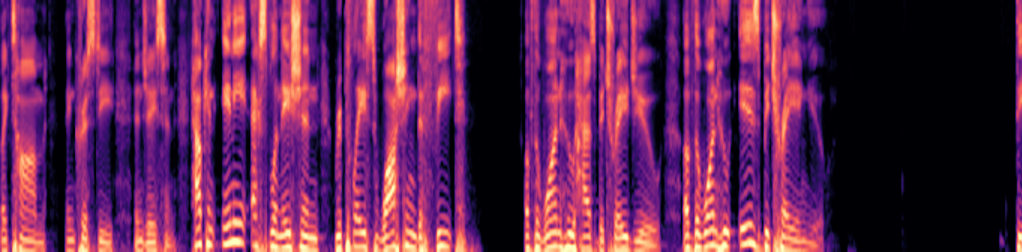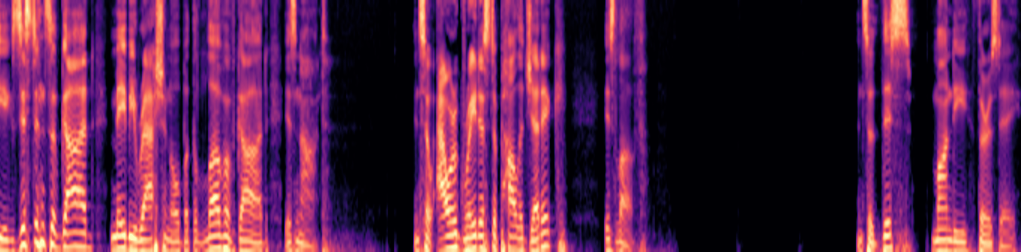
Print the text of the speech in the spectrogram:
Like Tom and Christy and Jason. How can any explanation replace washing the feet of the one who has betrayed you, of the one who is betraying you? The existence of God may be rational, but the love of God is not. And so our greatest apologetic is love. And so this Maundy Thursday,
